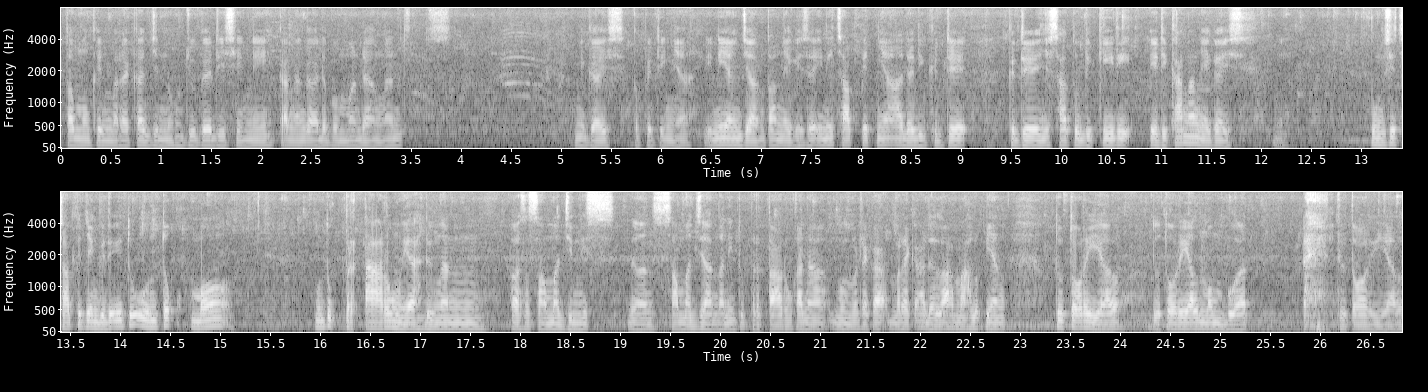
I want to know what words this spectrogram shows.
Atau mungkin mereka jenuh juga di sini karena nggak ada pemandangan. Ini guys kepitingnya. Ini yang jantan ya guys. Ini capitnya ada di gede gede satu di kiri eh di kanan ya guys. Fungsi capit yang gede itu untuk me, untuk bertarung ya dengan uh, sesama jenis dengan sesama jantan itu bertarung karena mereka mereka adalah makhluk yang tutorial tutorial membuat tutorial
